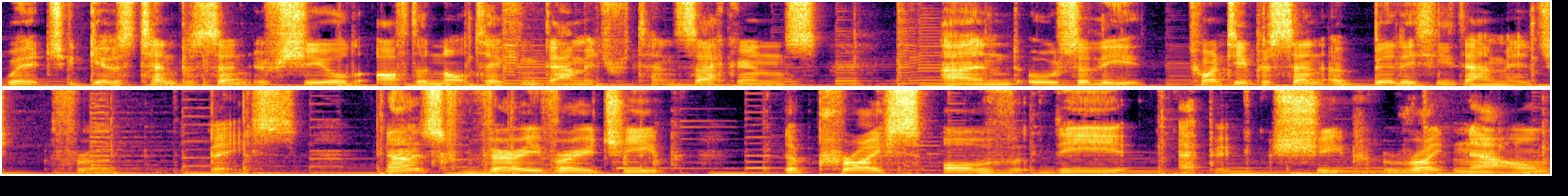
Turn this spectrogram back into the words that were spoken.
which gives 10% of shield after not taking damage for 10 seconds. And also the 20% ability damage from base. Now it's very, very cheap. The price of the epic sheep right now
